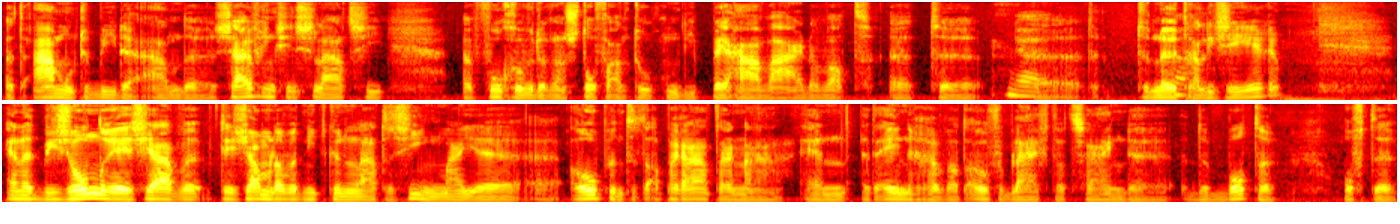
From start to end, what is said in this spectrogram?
het aan moeten bieden aan de zuiveringsinstallatie, voegen we er een stof aan toe om die pH-waarde wat te, ja. uh, te, te, neutraliseren. Ja. En het bijzondere is, ja, we, het is jammer dat we het niet kunnen laten zien, maar je opent het apparaat daarna en het enige wat overblijft, dat zijn de, de botten of de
